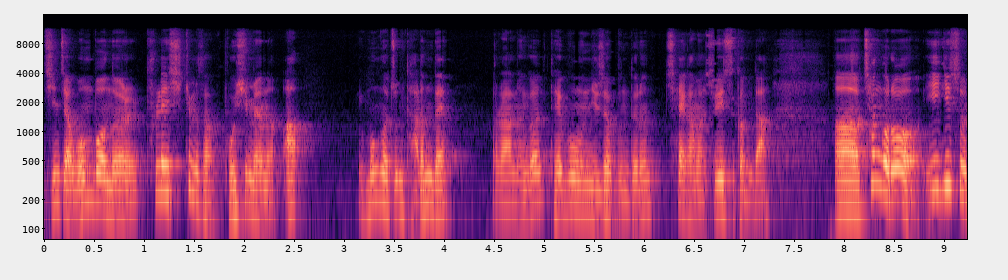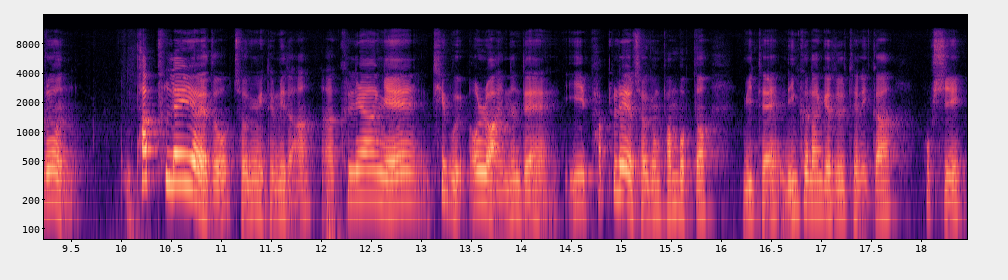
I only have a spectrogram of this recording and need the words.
진짜 원본을 플레이 시키면서 보시면 아 뭔가 좀 다른데? 라는 걸 대부분 유저분들은 체감할 수 있을 겁니다. 어, 참고로 이 기술은 팟플레이어에도 적용이 됩니다. 아, 클리앙에 팁이 올라와 있는데 이 팟플레이어 적용 방법도 밑에 링크 남겨드릴 테니까 혹시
